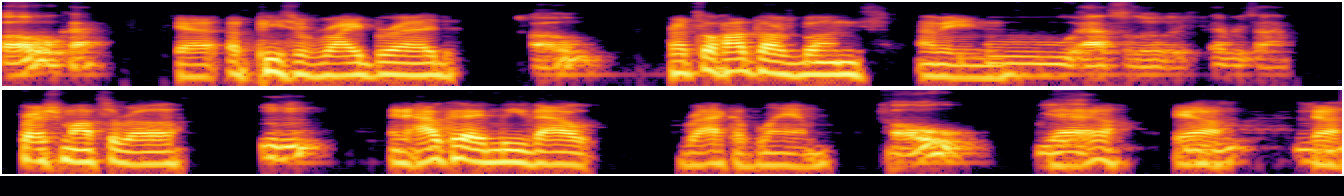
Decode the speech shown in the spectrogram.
Oh, okay. Yeah, a piece of rye bread. Oh, pretzel hot dog buns. I mean, Ooh, absolutely, every time. Fresh mozzarella. Mm-hmm. And how could I leave out rack of lamb? Oh, yeah, yeah, yeah. Mm-hmm. yeah.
